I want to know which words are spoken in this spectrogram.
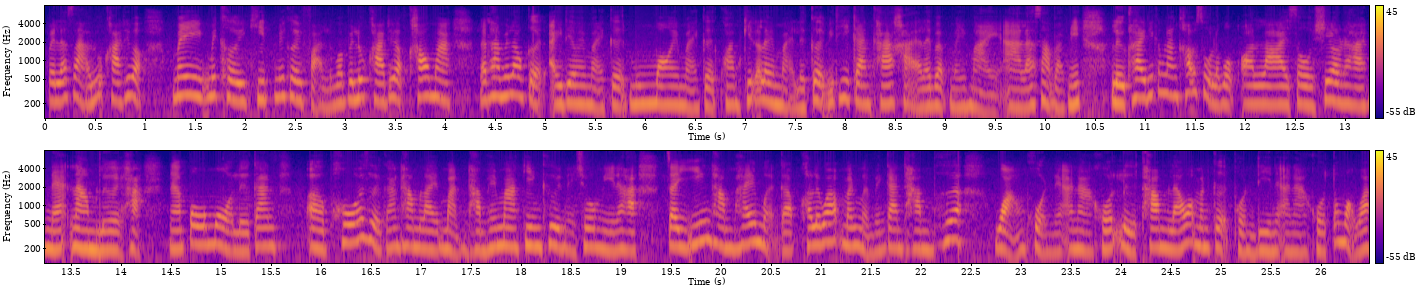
เป็นลักษณะลูกค้าที่แบบไม่ไม่เคยคิดไม่เคยฝันหรือว่าเป็นลูกค้าที่แบบเข้ามา แล้วทำให้เราเกิดไอเดียใหม่ๆ เกิดมุมมองใหม่ๆเกิดความคิดอะไรใหม่หรือเกิดวิธีการค้าขายอะไรแบบใหม่ๆอ่าลักษณะแบบนี้ หรือใครที่กำลังเข้าสู่ระบบออนไลน์โซเชียลนะคะแนะนำเลยค่ะนะโปรโมทหรือการเอ่อโพสหรือการทำอะไรหมั่นทำให้มากยิ่งขึ้นในช่วงนี้นะคะ จะยิ่งทำให้เหมือนกับเขาเรียกว่ามันเหมือนเป็นการทำเพื่อหวังผลในอนาคต หรือทำแล้วอะมันเกิดผลดีในอนาคตต้องบอกว่า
